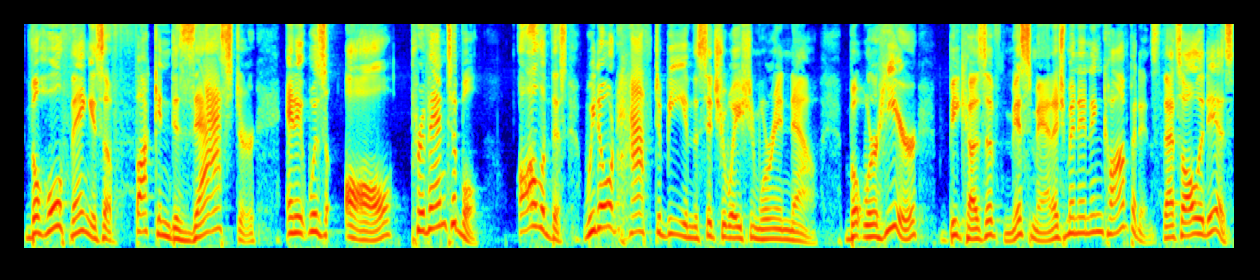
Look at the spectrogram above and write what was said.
The whole thing is a fucking disaster, and it was all preventable. All of this. We don't have to be in the situation we're in now, but we're here because of mismanagement and incompetence. That's all it is.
